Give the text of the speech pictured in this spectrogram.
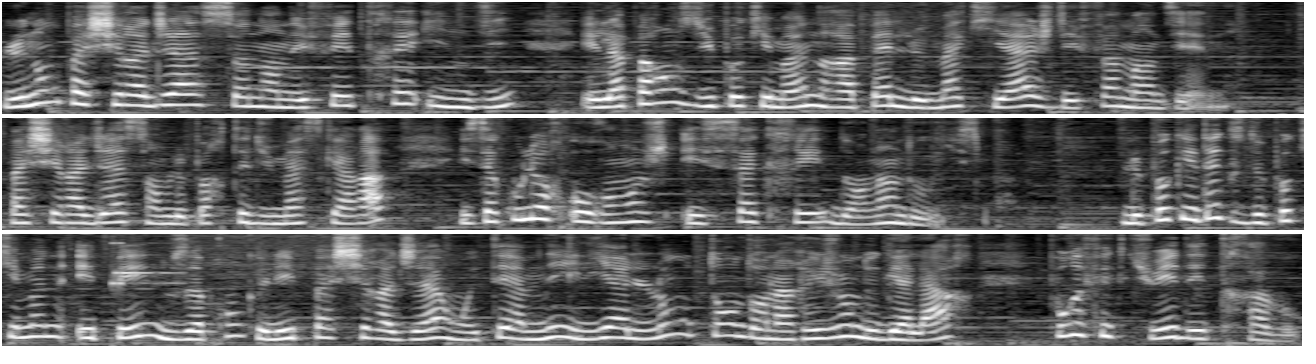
Le nom Pachiraja sonne en effet très hindi et l'apparence du Pokémon rappelle le maquillage des femmes indiennes. Pachiraja semble porter du mascara et sa couleur orange est sacrée dans l'hindouisme. Le Pokédex de Pokémon épée nous apprend que les Pachiraja ont été amenés il y a longtemps dans la région de Galar pour effectuer des travaux.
